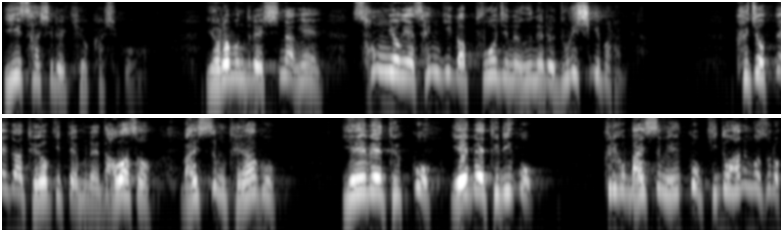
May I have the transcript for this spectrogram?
이 사실을 기억하시고 여러분들의 신앙에 성령의 생기가 부어지는 은혜를 누리시기 바랍니다. 그저 때가 되었기 때문에 나와서 말씀 대하고 예배 듣고 예배 드리고 그리고 말씀 읽고 기도하는 것으로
